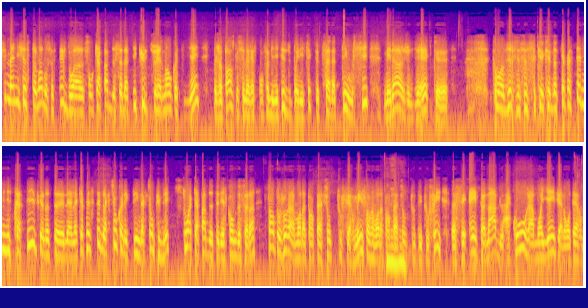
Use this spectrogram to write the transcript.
si manifestement nos sociétés doivent, sont capables de s'adapter culturellement au quotidien, ben, je pense que c'est la responsabilité du politique de s'adapter aussi. Mais là, je dirais que comment dire, que, que, notre capacité administrative, que notre la, capacité de l'action collective, l'action publique, soit capable de tenir compte de cela, sans toujours avoir la tentation de tout fermer, sans avoir la tentation de tout étouffer. Euh, c'est intenable à court, à moyen et à long terme.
